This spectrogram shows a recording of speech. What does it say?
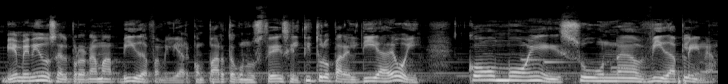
Bienvenidos al programa Vida Familiar. Comparto con ustedes el título para el día de hoy, ¿Cómo es una vida plena?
